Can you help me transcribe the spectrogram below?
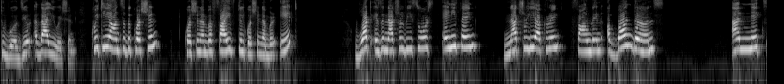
towards your evaluation. Quickly answer the question. Question number 5 till question number 8. What is a natural resource? Anything naturally occurring found in abundance and makes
